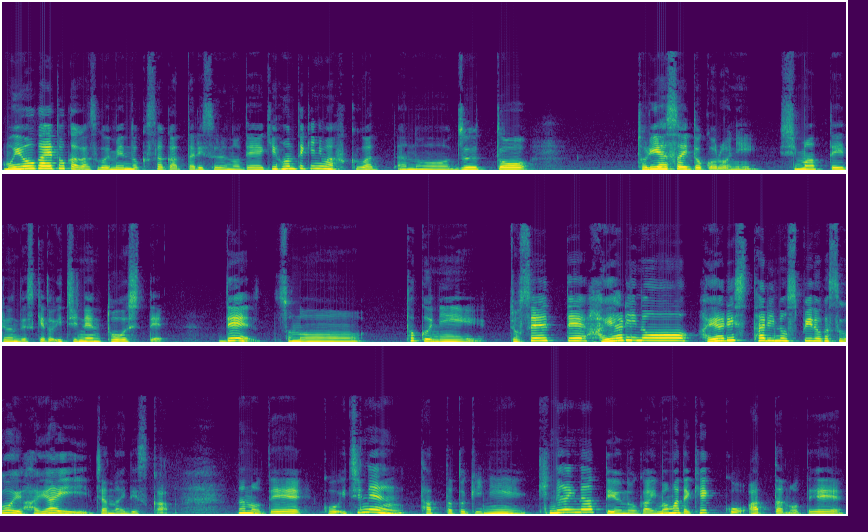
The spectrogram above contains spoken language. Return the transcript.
模様替えとかがすごい面倒くさかったりするので基本的には服はあのずっと取りやすいところにしまっているんですけど1年通してでその特に女性って流行りの流行り廃りのスピードがすごい速いじゃないですか。なのでこう1年経った時に着ないなっていうのが今まで結構あったので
